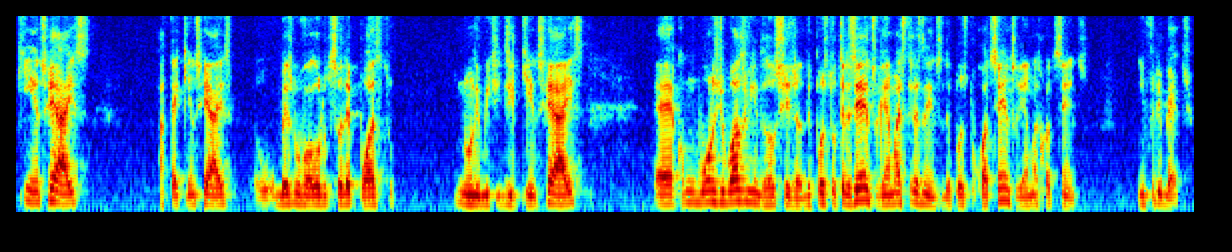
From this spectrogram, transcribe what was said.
500 reais, até 500 reais, o mesmo valor do seu depósito, no limite de 500 reais, é, como bônus de boas-vindas. Ou seja, depositou 300, ganha mais 300. Depositou 400, ganha mais 400. Em free bet.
